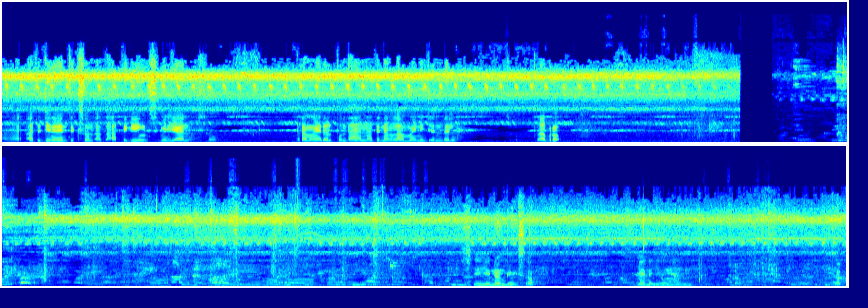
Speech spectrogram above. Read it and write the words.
uh, Ate Jinilin Tixon at Ate Ging Similiano. So, tara mga idol, puntahan natin ang lamay ni Junrel. Tara bro. So, yun lang guys, oh. Yan na yung Yup.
